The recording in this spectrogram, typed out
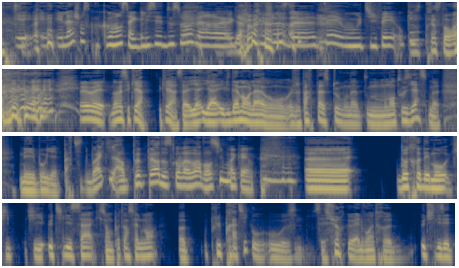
Et, et- et là, je pense qu'on commence à glisser doucement vers euh, quelque chose de, tu sais, où tu fais OK. Stressant. ouais, ouais. Non, mais c'est clair. C'est clair. Ça, il y, a- il y a évidemment là, on- je partage tout mon, mon enthousiasme, mais bon, il y a une partie de moi qui a un peu peur de ce qu'on va voir dans six mois quand même. Euh, D'autres démos qui, qui utilisent ça, qui sont potentiellement euh, plus pratiques où, où c'est sûr qu'elles vont être utilisées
